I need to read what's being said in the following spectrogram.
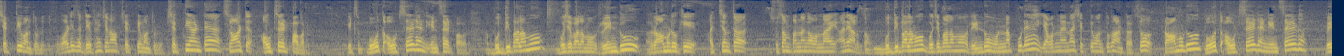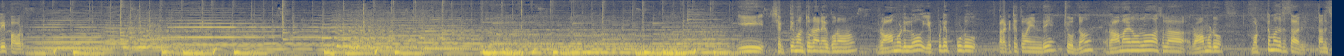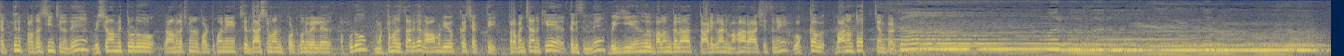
శక్తివంతుడు. What is the definition of శక్తివంతుడు? శక్తి అంటే it's not outside power it's both outside and inside power బుద్ధి బలము భుజ బలము రెండు రాముడికి అత్యంత సుసంపన్నంగా ఉన్నాయి అని అర్థం. బుద్ధి బలము భుజ బలము రెండు ఉన్నప్పుడే ఎవరినైనా శక్తివంతుడు అంటారు. సో రాముడు both outside and inside very powerful ఈ శక్తివంతుడు అనే గుణం రాముడిలో ఎప్పుడెప్పుడు ప్రకటితమైంది చూద్దాం. రామాయణంలో అసలు రాముడు మొట్టమొదటిసారి తన శక్తిని ప్రదర్శించినది విశ్వామిత్రుడు రామలక్ష్మణులు పట్టుకొని సిద్ధాశ్రమానికి పట్టుకొని వెళ్ళే అప్పుడు మొట్టమొదటిసారిగా రాముడి యొక్క శక్తి ప్రపంచానికి తెలిసింది. వెయ్యి ఏనుగుల బలం గల తాటికలాంటి మహారాక్షసిని ఒక్క బాణంతో చంపాడు.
